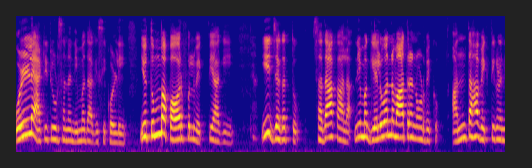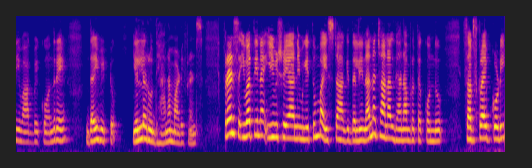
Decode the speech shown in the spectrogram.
ಒಳ್ಳೆ ಆ್ಯಟಿಟ್ಯೂಡ್ಸನ್ನು ನಿಮ್ಮದಾಗಿಸಿಕೊಳ್ಳಿ. ನೀವು ತುಂಬ ಪವರ್ಫುಲ್ ವ್ಯಕ್ತಿಯಾಗಿ ಈ ಜಗತ್ತು ಸದಾಕಾಲ ನಿಮ್ಮ ಗೆಲುವನ್ನು ಮಾತ್ರ ನೋಡಬೇಕು. ಅಂತಹ ವ್ಯಕ್ತಿಗಳು ನೀವು ಆಗಬೇಕು ಅಂದರೆ ದಯವಿಟ್ಟು ಎಲ್ಲರೂ ಧ್ಯಾನ ಮಾಡಿ ಫ್ರೆಂಡ್ಸ್ ಫ್ರೆಂಡ್ಸ್ ಇವತ್ತಿನ ಈ ವಿಷಯ ನಿಮಗೆ ತುಂಬ ಇಷ್ಟ ಆಗಿದ್ದಲ್ಲಿ ನನ್ನ ಚಾನಲ್ ಧ್ಯಾನಾಮೃತಕ್ಕೊಂದು ಸಬ್ಸ್ಕ್ರೈಬ್ ಕೊಡಿ,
